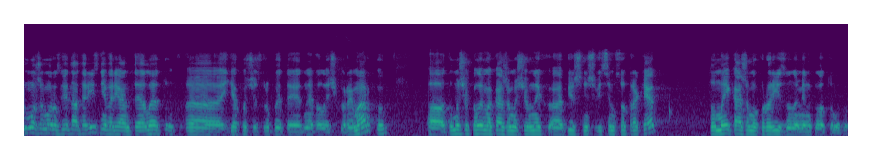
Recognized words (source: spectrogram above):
можемо розглядати різні варіанти, але тут е, я хочу зробити невеличку ремарку, е, тому що коли ми кажемо, що в них е, більш ніж 800 ракет, то ми кажемо про різну номенклатуру.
